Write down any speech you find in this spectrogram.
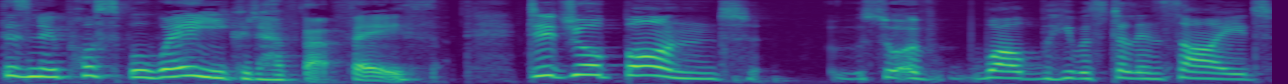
there's no possible way you could have that faith. Did your bond sort of, while he was still inside,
